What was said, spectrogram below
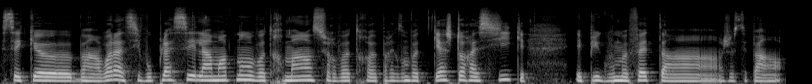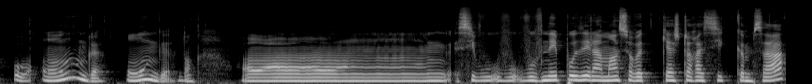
c'est que ben voilà, si vous placez là maintenant votre main sur votre, par exemple, votre cage thoracique, et puis que vous me faites un, je sais pas, un ong, ong, donc ong, si vous, vous, vous venez poser la main sur votre cage thoracique comme ça,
